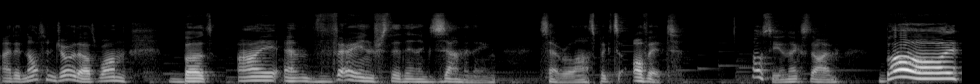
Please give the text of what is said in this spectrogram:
I did not enjoy that one, but I am very interested in examining several aspects of it. I'll see you next time. Bye!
